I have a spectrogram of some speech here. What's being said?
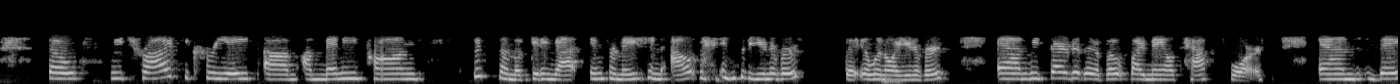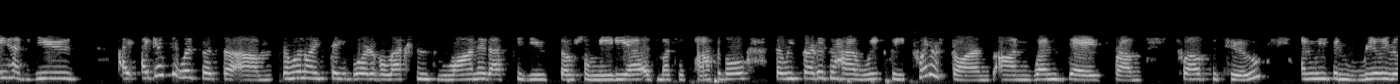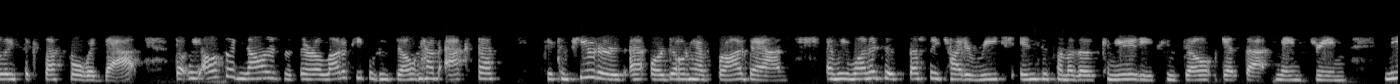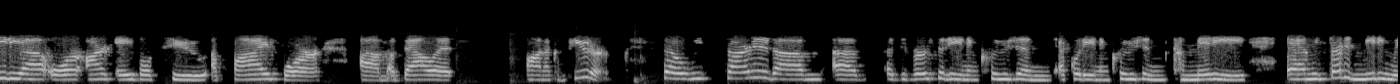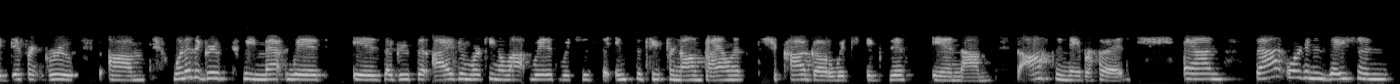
So we tried to create um, a many pronged system of getting that information out into the universe, the Illinois universe. And we started a vote by mail task force. And they have used I, I guess it was that the um, Illinois State Board of Elections wanted us to use social media as much as possible. So we started to have weekly Twitter storms on Wednesdays from 12 to 2. And we've been really, really successful with that. But we also acknowledge that there are a lot of people who don't have access to computers or don't have broadband. And we wanted to especially try to reach into some of those communities who don't get that mainstream media or aren't able to apply for um, a ballot on a computer. So we started um, a, a, diversity and inclusion, equity and inclusion committee, and we started meeting with different groups. Um, one of the groups we met with is a group that I've been working a lot with, which is the Institute for Nonviolence Chicago, which exists in um, the Austin neighborhood. And that organization,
